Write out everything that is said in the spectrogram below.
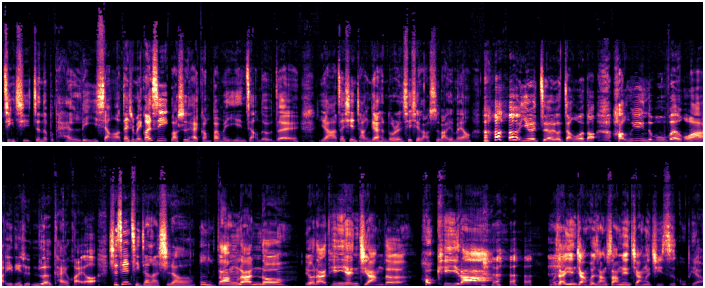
近期真的不太理想啊，但是没关系，老师才刚办完演讲，对不对呀？在现场应该很多人谢谢老师吧？有没有？因为只要有掌握到航运的部分，哇，一定是乐开怀哦。时间请江老师哦。嗯，当然喽，有来听演讲的，OK 啦。我在演讲会场上面讲了几只股票，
